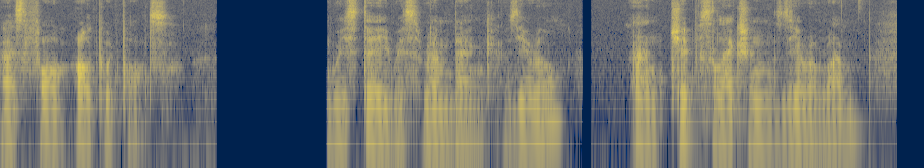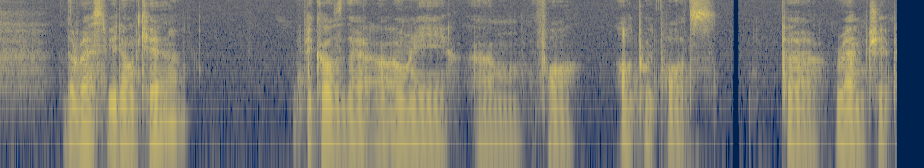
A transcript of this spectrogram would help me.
has four output ports we stay with RAM bank 0 and chip selection 01. The rest we don't care because there are only um, 4 output ports per RAM chip.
